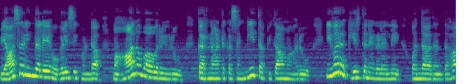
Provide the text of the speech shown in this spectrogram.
ವ್ಯಾಸರಿಂದಲೇ ಹೊಗಳಿಸಿಕೊಂಡ ಮಹಾನುಭಾವರು ಇವರು ಕರ್ನಾಟಕ ಸಂಗೀತ ಪಿತಾಮಹರು. ಇವರ ಕೀರ್ತನೆಗಳಲ್ಲಿ ಒಂದಾದಂತಹ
